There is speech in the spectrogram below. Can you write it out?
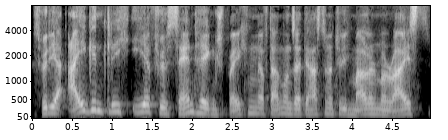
Das würde ja eigentlich eher für Sandhagen sprechen. Auf der anderen Seite hast du natürlich Marlon Moraes,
